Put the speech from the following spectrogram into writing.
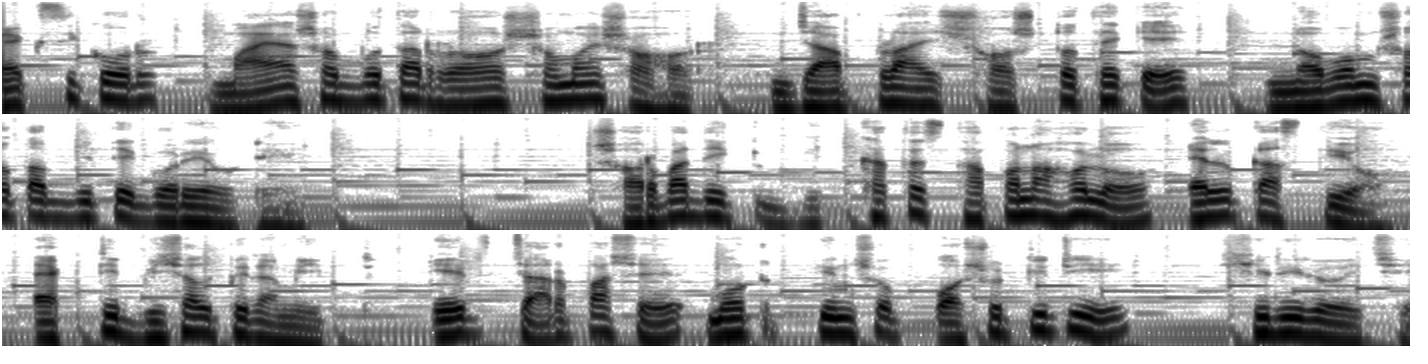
মেক্সিকোর মায়া সভ্যতার রহস্যময় শহর, যা প্রায় ষষ্ঠ থেকে নবম শতাব্দীতে গড়ে ওঠে। সর্বাধিক বিখ্যাত স্থাপনা হল এল কাস্তিও, একটি বিশাল পিরামিড। এর চারপাশে মোট তিনশো পঁয়ষট্টিটি সিঁড়ি রয়েছে,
